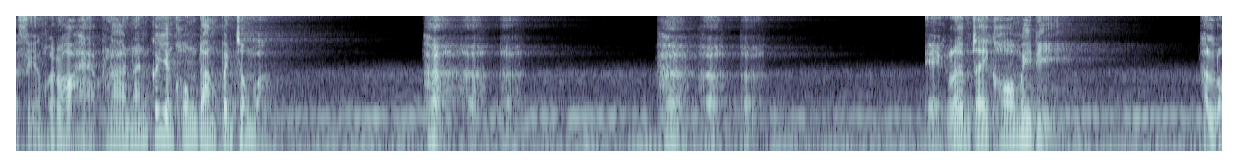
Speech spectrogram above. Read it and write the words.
แต่เสียงหัวเราะแหบพร่านั้นก็ยังคงดังเป็นจังหวะ เฮ้อเฮ้อเฮ้อเฮ้อเฮ้อเฮ้อเอกเริ่มใจคอไม่ดี ฮัลโหล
